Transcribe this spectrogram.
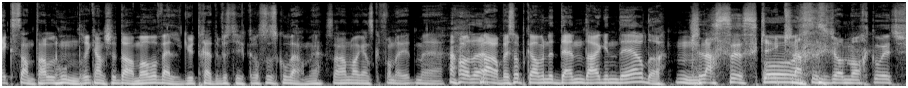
x antall hundre kanskje damer og velge ut 30 stykker som skulle være med. Så han var ganske fornøyd med, med arbeidsoppgavene den dagen der, da. Mm. Klassisk, Og- klassisk John Markovic.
